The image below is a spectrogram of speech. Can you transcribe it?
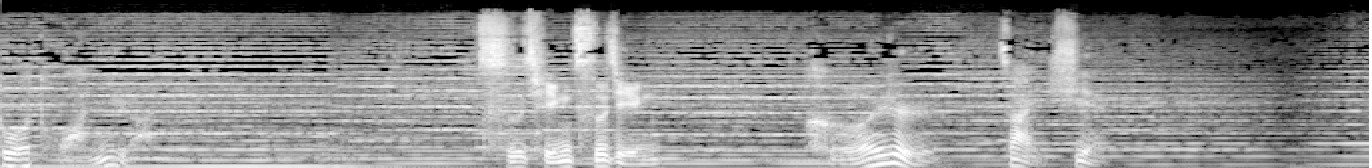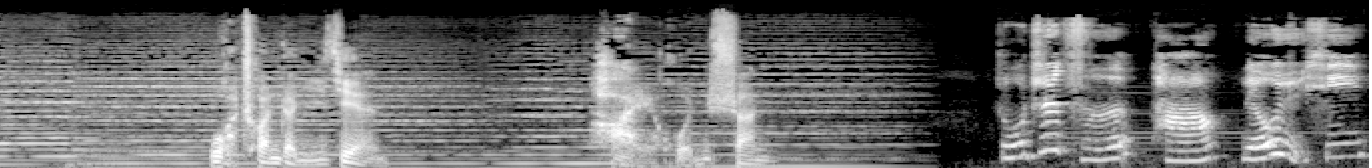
多团圆。此情此景，何日再现？我穿着一件海魂衫。《竹枝词》唐·刘禹锡。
